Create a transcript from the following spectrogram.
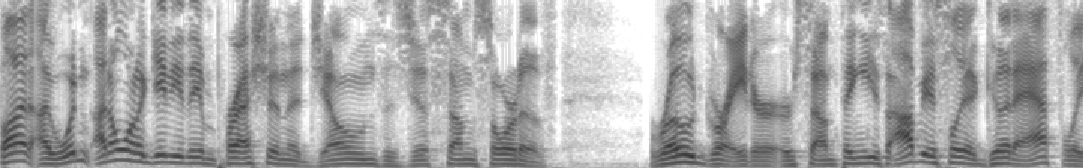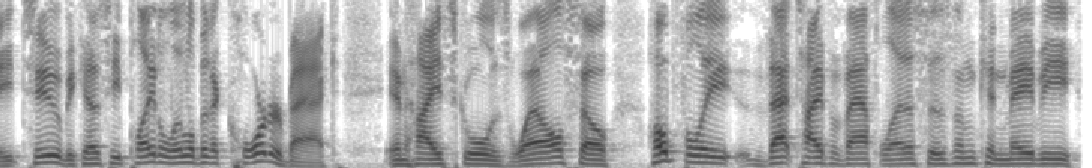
But I wouldn't I don't want to give you the impression that Jones is just some sort of road grader or something. He's obviously a good athlete too because he played a little bit of quarterback in high school as well. So hopefully that type of athleticism can maybe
